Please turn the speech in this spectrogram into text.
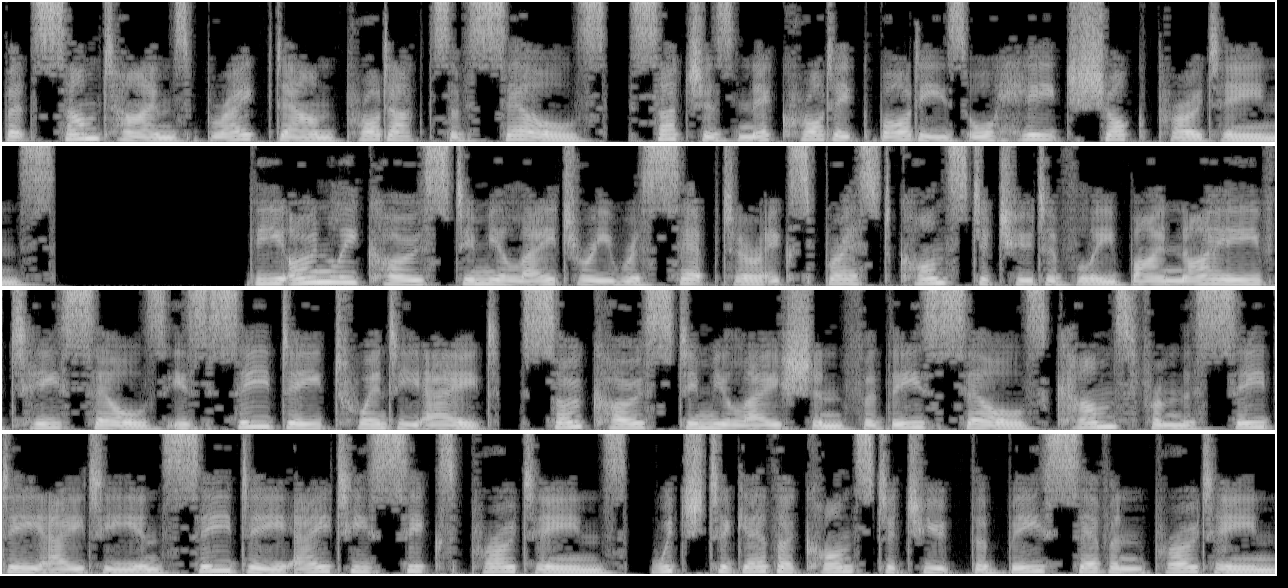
but sometimes breakdown products of cells, such as necrotic bodies or heat shock proteins. The only co-stimulatory receptor expressed constitutively by naive T cells is CD28, so co-stimulation for these cells comes from the CD80 and CD86 proteins, which together constitute the B7 protein,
